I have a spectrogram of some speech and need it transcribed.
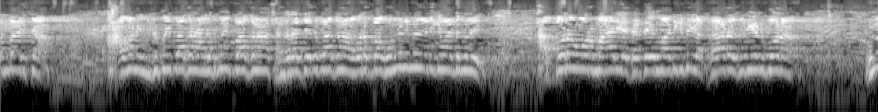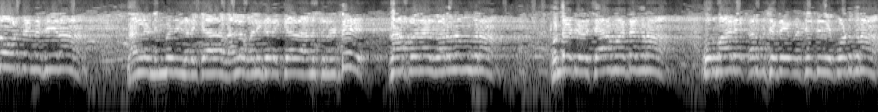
சம்பாரிச்சான். அவன் இங்கிட்டு போய் பார்க்கறான் அங்கிட்டு போய் பார்க்கறான் சங்கராச்சாரிய பார்க்கறான் அவரை பார்க்க ஒண்ணு நிம்மதி கிடைக்க மாட்டேங்குது. அப்புறம் ஒரு மாதிரியா சட்டையை மாட்டிக்கிட்டு காடை சுடியன்னு போறான். இன்னொருத்தன் என்ன செய்யறான்? நல்ல நிம்மதி கிடைக்காத நல்ல வழி கிடைக்காதான்னு சொல்லிட்டு நாற்பது நாள் விரதம்ங்கிறான் பொண்டாட்டியோட சேர மாட்டேங்கிறான். ஒரு மாதிரியே கருப்பு சட்டையை பச்சை போட்டுக்கிறான்.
